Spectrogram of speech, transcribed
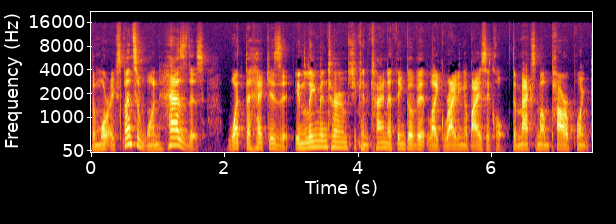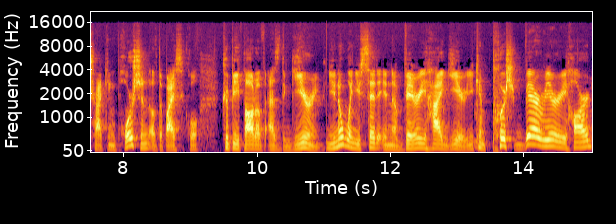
The more expensive one has this. What the heck is it? In layman terms, you can kind of think of it like riding a bicycle. The maximum power point tracking portion of the bicycle could be thought of as the gearing. You know when you set it in a very high gear, you can push very, very hard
